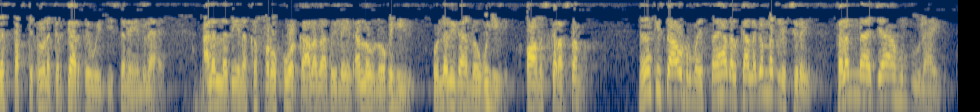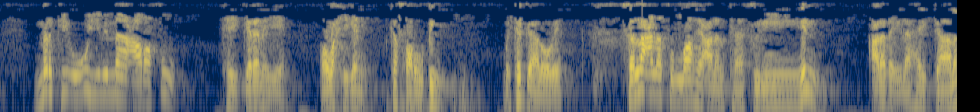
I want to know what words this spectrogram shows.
yastaftixuuna gargaar bay weydiisanayeen ilaahay cala aladiina kafaruu kuwa gaaladaa bay leeyihiin allow nooga hiili oo nebigaa noogu hiili oo aanu iskarabsanno nimankiisaa u rumaysnay hadalkaa laga maqli jiray falamaa jaaahum buu ilahay markii uu u yimi maa carafuu kay garanayeen oo waxyigani kafaruu bihi way ka gaaloobeen falacnat llahi cala alkaafiriin calada ilaahay gaalo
